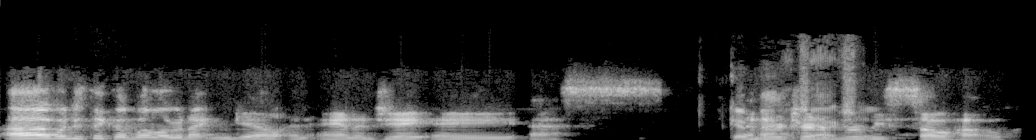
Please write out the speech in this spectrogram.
Uh, what do you think of Willow Nightingale and Anna Jay A S? Good and the match, return of. Ruby Soho.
